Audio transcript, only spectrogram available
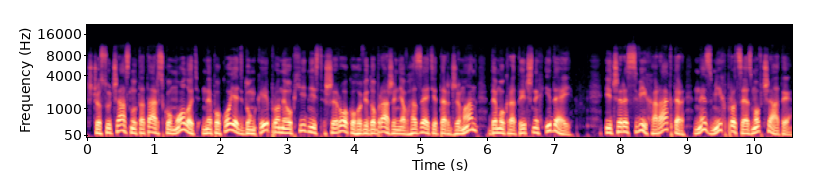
що сучасну татарську молодь непокоять думки про необхідність широкого відображення в газеті Терджиман демократичних ідей, і через свій характер не зміг про це змовчати.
